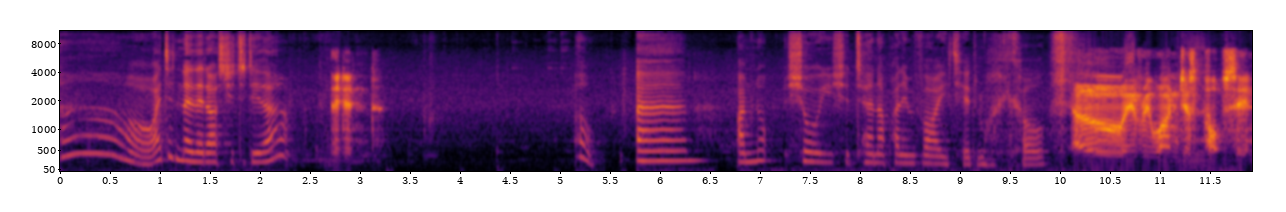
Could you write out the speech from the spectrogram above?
Oh, I didn't know they'd asked you to do that. They didn't. Oh, um, I'm not sure you should turn up uninvited, Michael. Oh, everyone just pops in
